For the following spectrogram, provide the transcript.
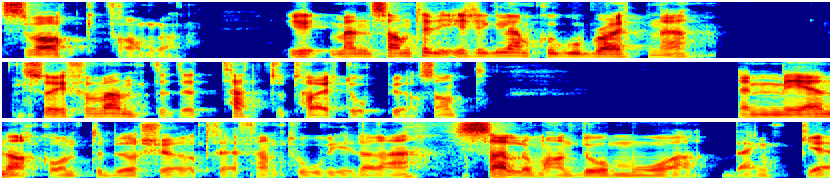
svak framgang. Men samtidig, ikke glem hvor god Brighton er. Så jeg forventet et tett og tight oppgjør. sant? Jeg mener Conte bør kjøre 3-5-2 videre, selv om han da må benke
